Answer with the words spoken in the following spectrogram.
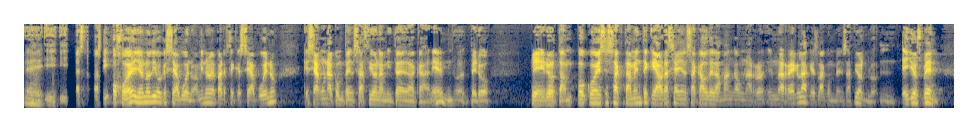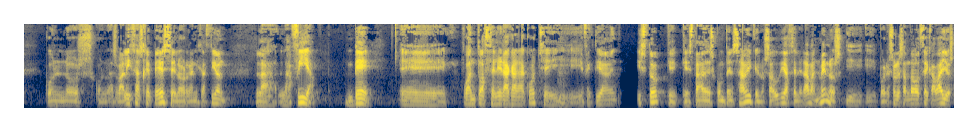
eh, y, y ya estaba así. Ojo, eh, yo no digo que sea bueno. A mí no me parece que sea bueno que se haga una compensación a mitad de Dakar, ¿eh? No, pero, pero tampoco es exactamente que ahora se hayan sacado de la manga una, una regla que es la compensación. Lo- ellos ven con, los, con las balizas GPS, la organización, la, la FIA, ve eh, cuánto acelera cada coche y, y efectivamente visto que, que está descompensado y que los Audi aceleraban menos y, y por eso les han dado 12 caballos.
